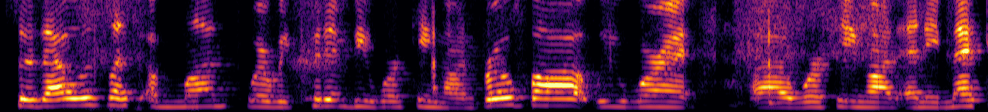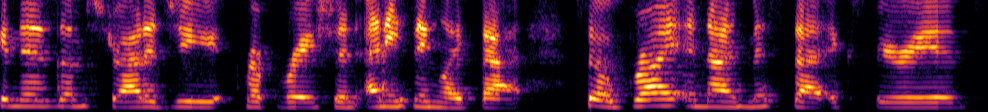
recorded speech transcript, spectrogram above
So that was like a month where we couldn't be working on robot. We weren't uh, working on any mechanism, strategy, preparation, anything like that. So Bryant and I missed that experience.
